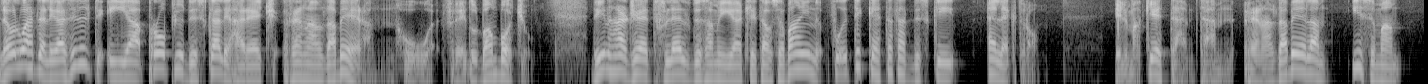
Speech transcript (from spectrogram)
L-ewwel waħda li għażilt hija propju diska li ħareġ Renald Abera u Fredu l-Bamboċċu. Din ħarġet fl-1973 fuq it-tikketta tad-diski Electro. Il-makjetta ta' Renald Abela jisimha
